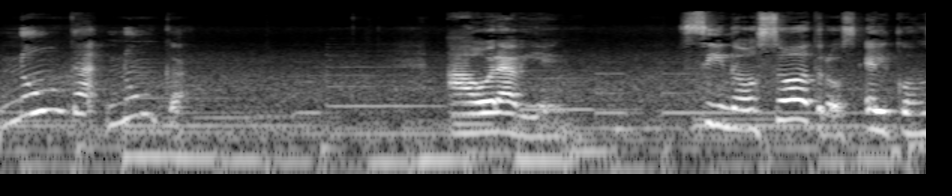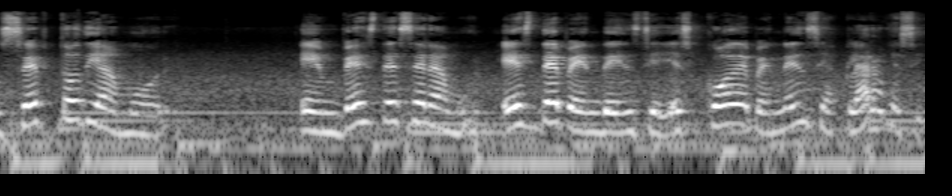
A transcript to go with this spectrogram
nunca, nunca. Ahora bien, si nosotros el concepto de amor, en vez de ser amor, es dependencia y es codependencia, claro que sí.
